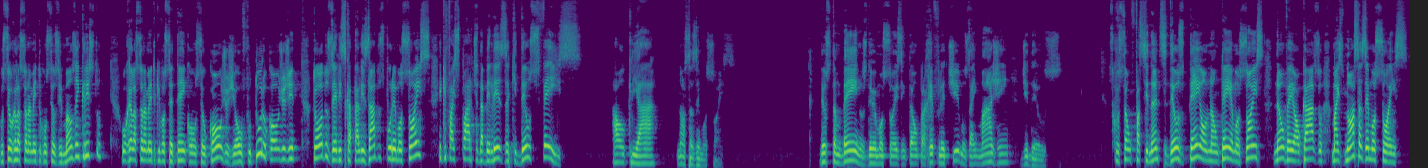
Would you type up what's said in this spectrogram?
o seu relacionamento com seus irmãos em Cristo, o relacionamento que você tem com o seu cônjuge ou futuro cônjuge, todos eles catalisados por emoções e que faz parte da beleza que Deus fez ao criar nossas emoções. Deus também nos deu emoções, então, para refletirmos a imagem de Deus discussão fascinante se Deus tem ou não tem emoções, não veio ao caso, mas nossas emoções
